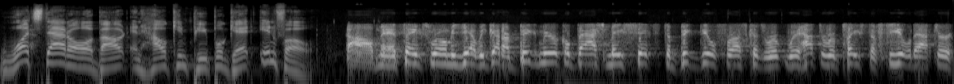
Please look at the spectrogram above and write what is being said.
What's that all about, and how can people get info? Oh man, thanks, Romy. Yeah, we got our big Miracle Bash May 6th. It's a big deal for us because we have to replace the field after,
